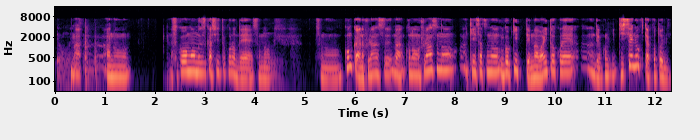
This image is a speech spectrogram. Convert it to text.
て思いまますね。あ、あの、そこも難しいところで、その、うんその今回のフランス、まあ、このフランスの警察の動きって、まあ割とこれ、なんていうの、この実際に起きたことに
